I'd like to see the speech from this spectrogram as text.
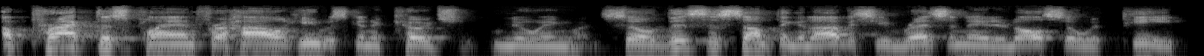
a practice plan for how he was going to coach New England. So this is something that obviously resonated also with Pete.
